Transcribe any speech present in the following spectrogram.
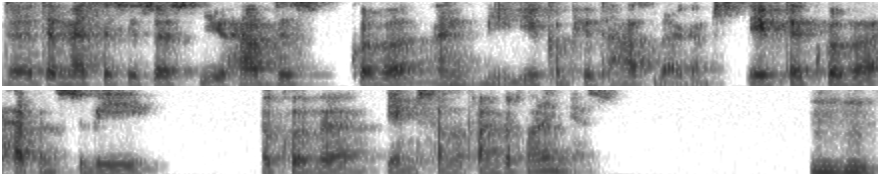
the, the message is just you have this quiver and you, you compute the Hasse diagrams. If the quiver happens to be a quiver in some affine Grassmannian, yes. Mm -hmm.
